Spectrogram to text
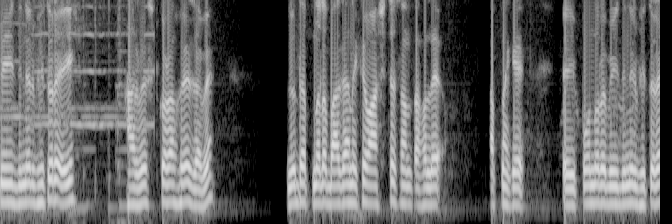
বিশ দিনের ভিতরেই হারভেস্ট করা হয়ে যাবে। যদি আপনারা বাগানে কেউ আসতে চান, তাহলে আপনাকে এই পনেরো বিশ দিনের ভিতরে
